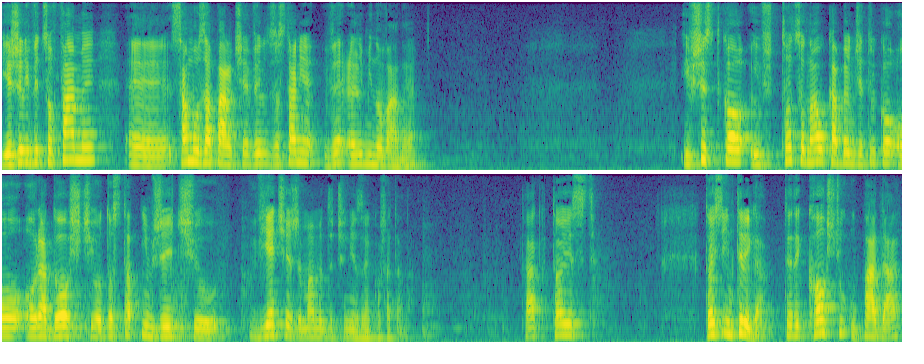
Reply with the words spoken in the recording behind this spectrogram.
Jeżeli wycofamy e, samozaparcie, wy, zostanie wyeliminowane, I wszystko, to co nauka będzie tylko o, o radości, o dostatnim życiu, wiecie, że mamy do czynienia z ręką szatana. Tak? To jest, to jest intryga. Wtedy Kościół upada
